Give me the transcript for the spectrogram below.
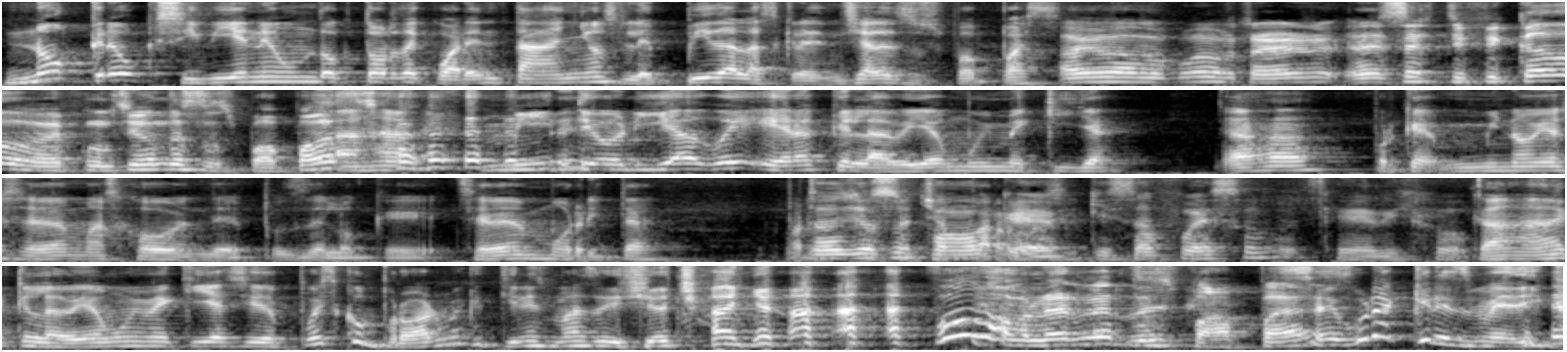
no creo que si viene un doctor de 40 años le pida las credenciales de sus papás. Oiga, ¿me puedo traer el certificado de función de sus papás? Ajá. Mi teoría, güey, era que la veía muy mequilla. Ajá. Porque mi novia se ve más joven de, pues, de lo que... Se ve morrita. Entonces yo supongo que así. quizá fue eso, que dijo... Ajá, que la veía muy mequilla así de, ¿puedes comprobarme que tienes más de 18 años? ¿Puedo hablarle a tus papás? ¿Segura que eres médico?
